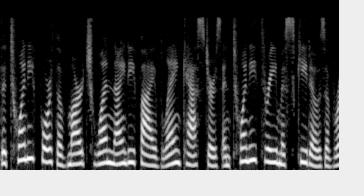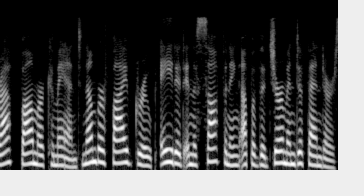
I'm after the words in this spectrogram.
the 24th of March 195 Lancasters and 23 Mosquitoes of RAF Bomber Command No. 5 Group aided in the softening up of the German defenders.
